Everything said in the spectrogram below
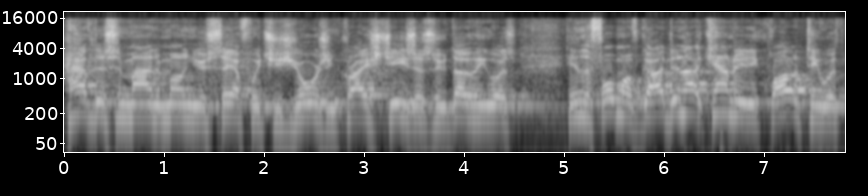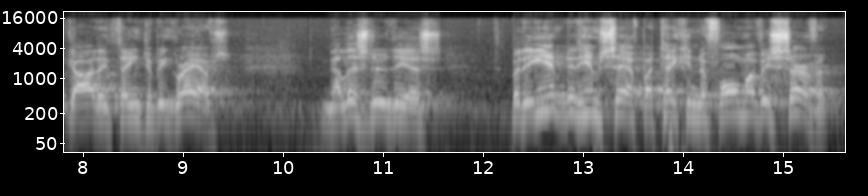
Have this in mind among yourself, which is yours in Christ Jesus, who, though he was in the form of God, did not count equality with God a thing to be grasped. Now let's do this but he emptied himself by taking the form of his servant.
